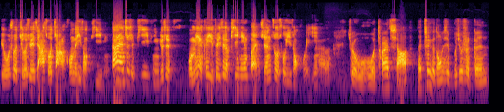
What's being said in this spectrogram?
比如说哲学家所掌控的一种批评。当然这是批评，就是我们也可以对这个批评本身做出一种回应。就是我我突然想，那这个东西不就是跟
